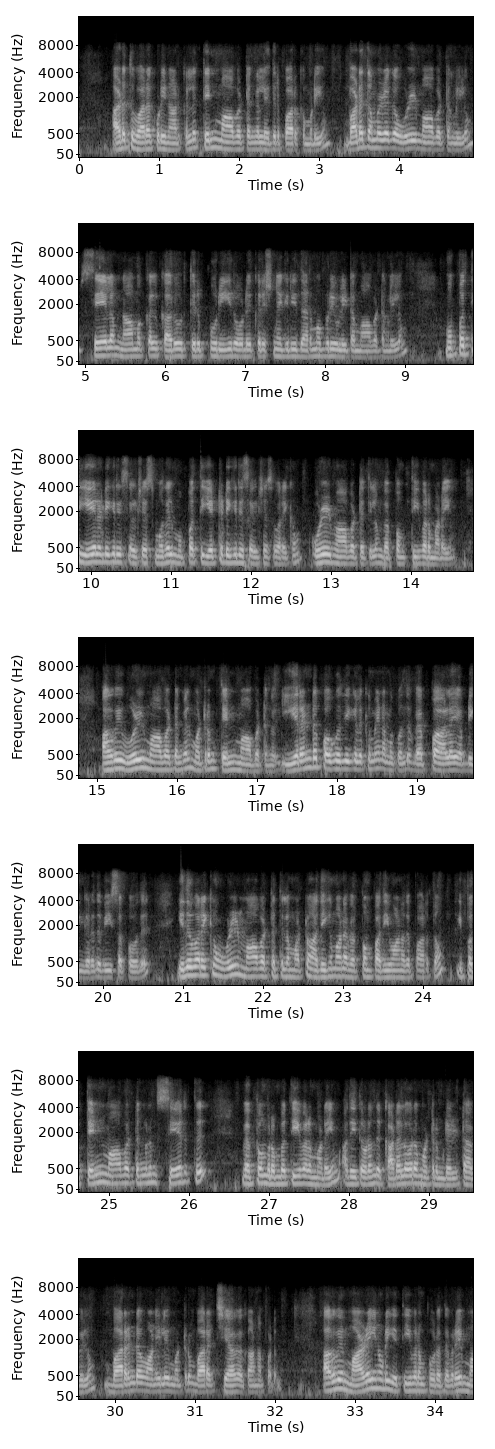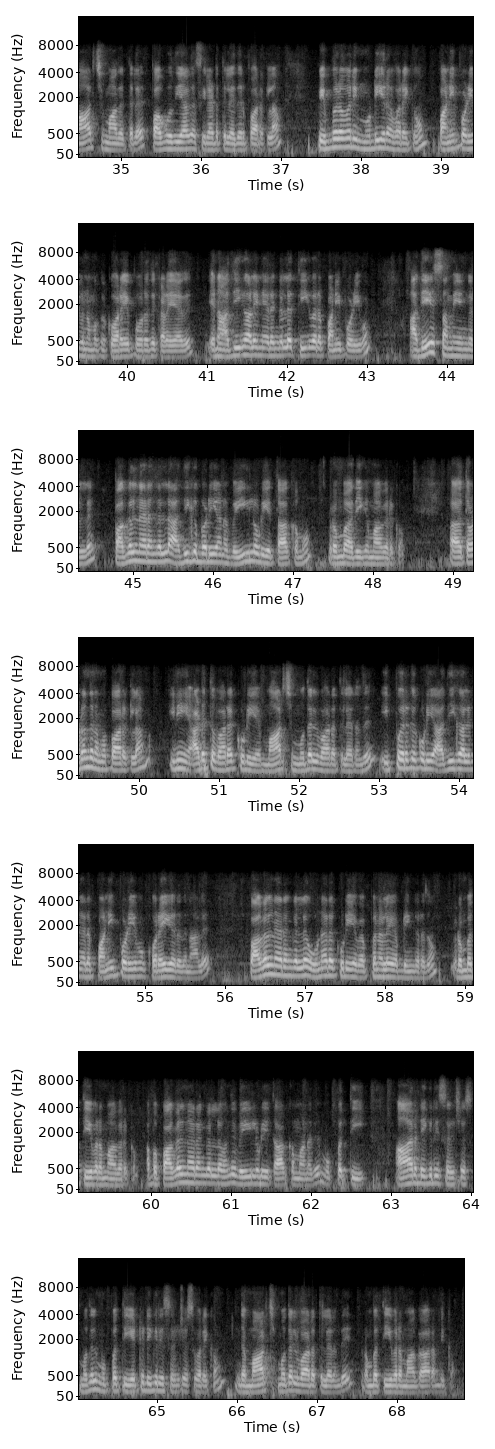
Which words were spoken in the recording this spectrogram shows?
அடுத்து வரக்கூடிய நாட்களில் தென் மாவட்டங்கள் எதிர்பார்க்க முடியும். வட தமிழக உள் மாவட்டங்களிலும் சேலம் நாமக்கல் கரூர் திருப்பூர் ஈரோடு கிருஷ்ணகிரி தருமபுரி உள்ளிட்ட மாவட்டங்களிலும் முப்பத்தி ஏழு டிகிரி செல்சியஸ் முதல் முப்பத்தி எட்டு டிகிரி செல்சியஸ் வரைக்கும் உள் மாவட்டத்திலும் வெப்பம் தீவிரமடையும். ஆகவே உள் மாவட்டங்கள் மற்றும் தென் மாவட்டங்கள் இரண்டு பகுதிகளுக்குமே நமக்கு வந்து வெப்ப அலை அப்படிங்கிறது வீசப்போகுது. இதுவரைக்கும் உள் மாவட்டத்தில் மட்டும் அதிகமான வெப்பம் பதிவானதை பார்த்தோம். இப்போ தென் மாவட்டங்களும் சேர்த்து வெப்பம் ரொம்ப தீவிரமடையும். அதைத் தொடர்ந்து கடலோர மற்றும் டெல்டாவிலும் வறண்ட வானிலை மற்றும் வறட்சியாக காணப்படும். ஆகவே மழையினுடைய தீவிரம் பொறுத்தவரை மார்ச் மாதத்தில் பகுதியாக சில இடத்துல எதிர்பார்க்கலாம். பிப்ரவரி முடிகிற வரைக்கும் பனிப்பொழிவு நமக்கு குறைய போகிறது கிடையாது. ஏன்னா அதிகாலை நேரங்களில் தீவிர பனிப்பொழிவும் அதே சமயங்களில் பகல் நேரங்களில் அதிகப்படியான வெயிலுடைய தாக்கமும் ரொம்ப அதிகமாக இருக்கும். தொடர்ந்து நம்ம பார்க்கலாம். இனி அடுத்து வரக்கூடிய மார்ச் முதல் வாரத்திலிருந்து இப்போ இருக்கக்கூடிய அதிகாலை நேர பனிப்பொழிவும் குறைகிறதுனால பகல் நேரங்களில் உணரக்கூடிய வெப்பநிலை அப்படிங்கிறதும் ரொம்ப தீவிரமாக இருக்கும். அப்போ பகல் நேரங்களில் வந்து வெயிலுடைய தாக்கமானது முப்பத்தி ஆறு டிகிரி செல்சியஸ் முதல் முப்பத்தி எட்டு டிகிரி செல்சியஸ் வரைக்கும் இந்த மார்ச் முதல் வாரத்திலிருந்தே ரொம்ப தீவிரமாக ஆரம்பிக்கும்.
